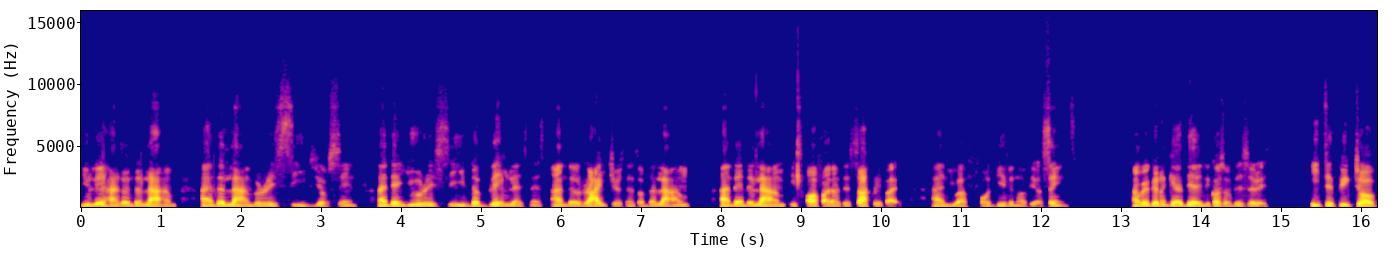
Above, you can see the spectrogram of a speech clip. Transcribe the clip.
you lay hands on the lamb, and the lamb receives your sin. And then you receive the blamelessness and the righteousness of the lamb. And then the lamb is offered as a sacrifice, and you are forgiven of your sins. And we're going to get there in the course of this series. It's a picture of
